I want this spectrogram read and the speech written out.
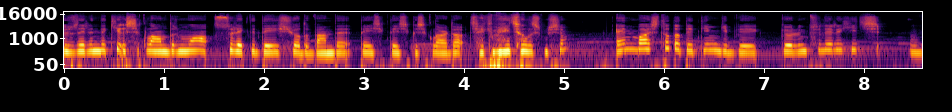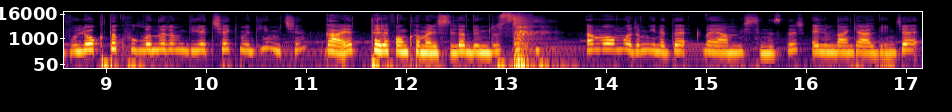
üzerindeki ışıklandırma sürekli değişiyordu. Ben de değişik değişik ışıklarda çekmeye çalışmışım. En başta da dediğim gibi görüntüleri hiç vlogda kullanırım diye çekmediğim için gayet telefon kamerasıyla dümdüz. Ama umarım yine de beğenmişsinizdir. Elimden geldiğince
